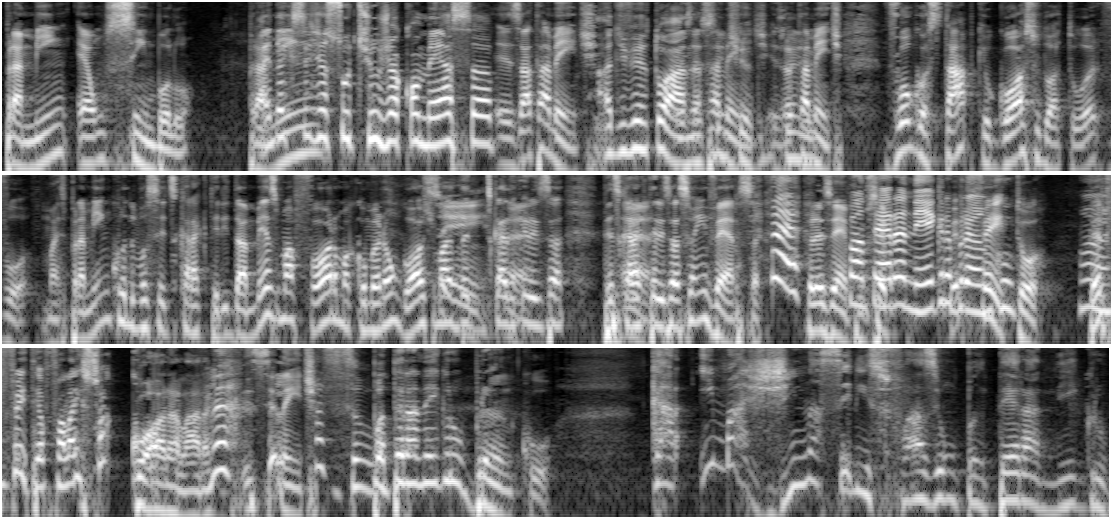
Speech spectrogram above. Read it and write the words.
pra mim, é um símbolo. Pra Ainda mim, que seja sutil, já começa Exatamente. a desvirtuar nesse exatamente, sentido. exatamente. Vou gostar, porque eu gosto do ator, vou. Mas pra mim, quando você descaracteriza da mesma forma como eu não gosto, mas Sim, descaracteriza, descaracterização inversa. Por exemplo, Pantera você- Negra, branco. Perfeito. Ah. Perfeito. Ia falar isso agora, Lara. Excelente. Arrasou. Pantera Negro branco. Cara, imagina se eles fazem um Pantera Negro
